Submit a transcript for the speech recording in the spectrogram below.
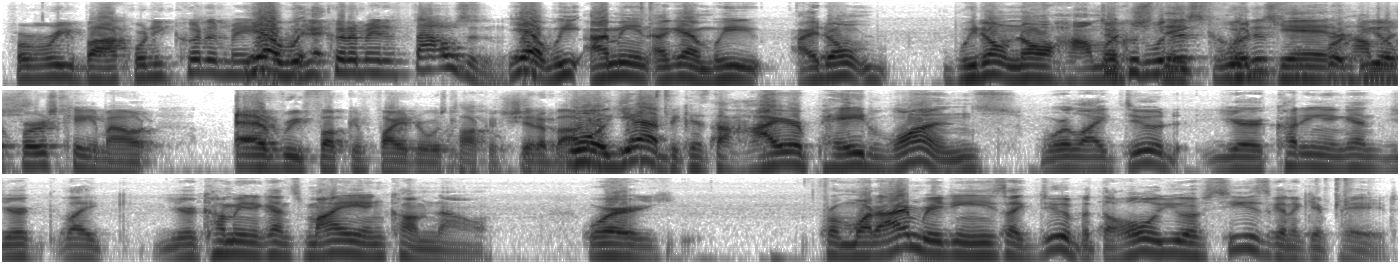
from Reebok when he could have made. Yeah, we- he could have made a thousand. Yeah, we. I mean, again, we. I don't. We don't know how much when they this could when this get. How deal much, first came out, every fucking fighter was talking shit about well, it. yeah, because the higher paid ones were like, dude, you're cutting against. You're like, you're coming against my income now. Where, he- from what I'm reading, he's like, dude, but the whole UFC is gonna get paid.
